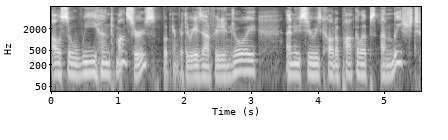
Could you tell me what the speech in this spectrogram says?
Also, We Hunt Monsters, book number three, is out for you to enjoy. A new series called Apocalypse Unleashed.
